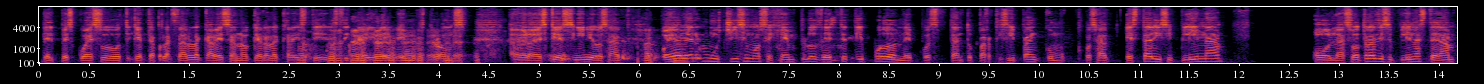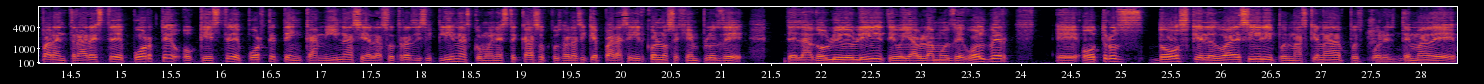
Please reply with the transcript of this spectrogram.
del pescuezo, que te aplastara la cabeza, ¿no? Que era la característica ahí de Game of Thrones. La verdad es que sí, o sea, puede haber muchísimos ejemplos de este tipo donde pues tanto participan como, o sea, esta disciplina o las otras disciplinas te dan para entrar a este deporte o que este deporte te encamina hacia las otras disciplinas, como en este caso, pues ahora sí que para seguir con los ejemplos de, de la WWE, digo, ya hablamos de Goldberg, eh, otros dos que les voy a decir y pues más que nada, pues por el tema de,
